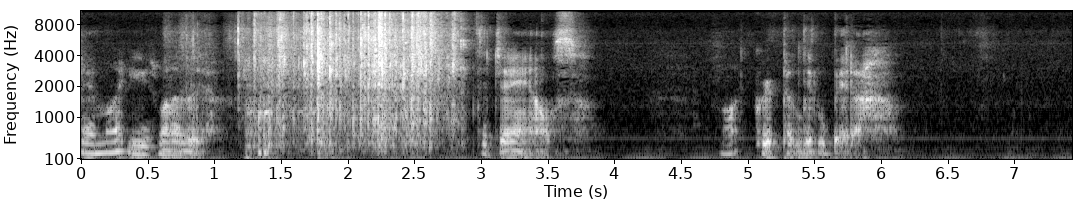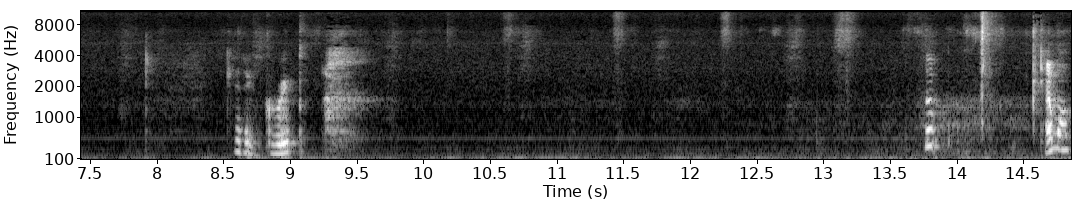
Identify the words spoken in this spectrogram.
Yeah, I might use one of the the dowels. Might grip a little better. Get a grip. Oop, come on.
